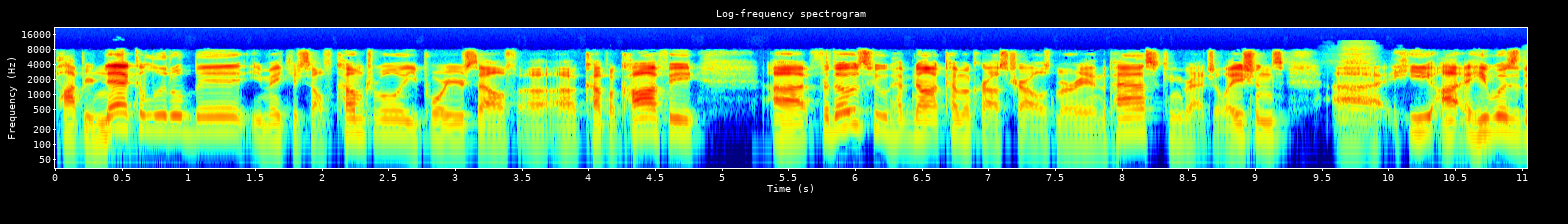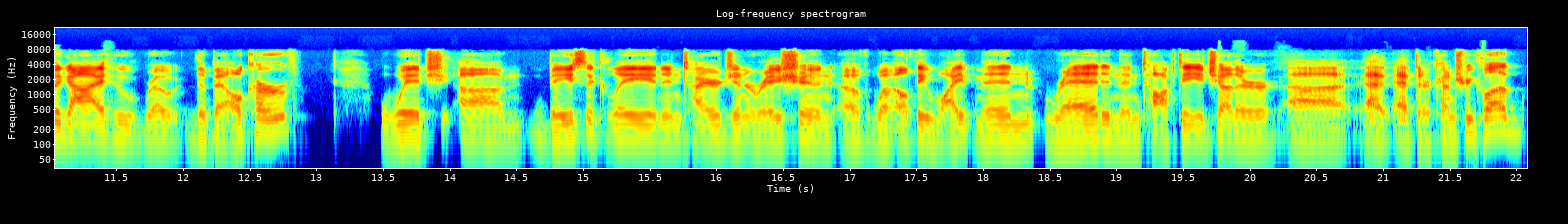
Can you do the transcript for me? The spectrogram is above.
pop your neck a little bit, you make yourself comfortable, you pour yourself a, a cup of coffee. Uh, for those who have not come across Charles Murray in the past, congratulations. Uh, he uh, he was the guy who wrote The Bell Curve, which um, basically an entire generation of wealthy white men read and then talked to each other uh, at, at, their country club.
